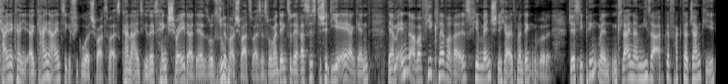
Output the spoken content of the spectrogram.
keine, äh, keine einzige Figur ist schwarz-weiß. Keine einzige. Selbst Hank Schrader, der so super schwarz-weiß ist, wo man denkt, so der rassistische DEA-Agent, der am Ende aber viel cleverer ist, viel menschlicher, als man denken würde. Jesse Pinkman, ein kleiner, mieser, abgefuckter Junkie,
